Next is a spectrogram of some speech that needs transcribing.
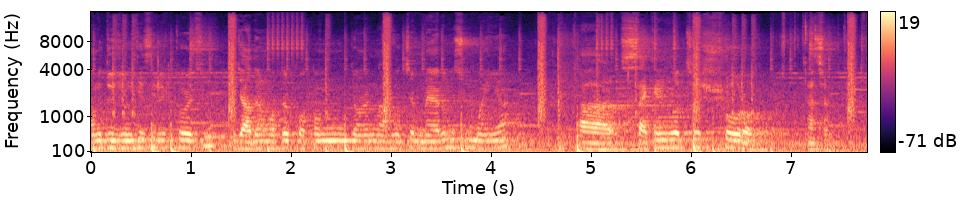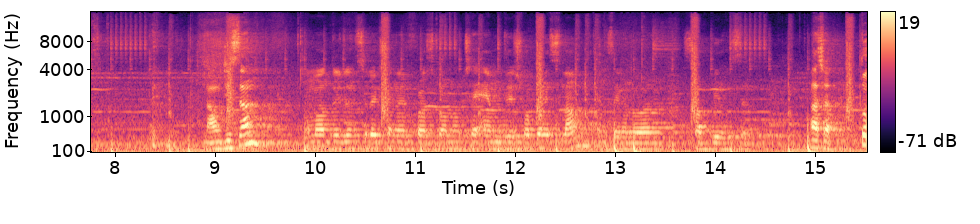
আমি দুইজনকে সিলেক্ট করেছি যাদের মধ্যে প্রথম জনের নাম হচ্ছে ম্যারুন সুমাইয়া আর সেকেন্ড হচ্ছে সৌরভ। আচ্ছা। নাম জিসান আমার দুইজন সিলেকশনের ফার্স্ট ওয়ান হচ্ছে M J Swapan Islam and second one Sabbir Hossain. আচ্ছা তো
